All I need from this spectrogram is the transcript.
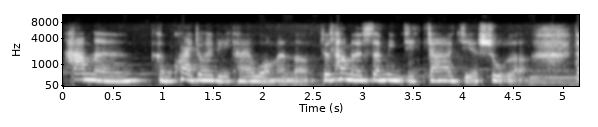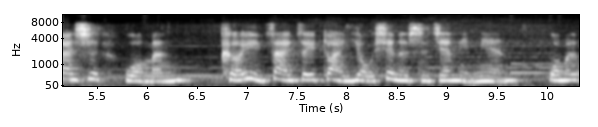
他们很快就会离开我们了，就是他们的生命即将要结束了。但是我们可以在这一段有限的时间里面，我们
